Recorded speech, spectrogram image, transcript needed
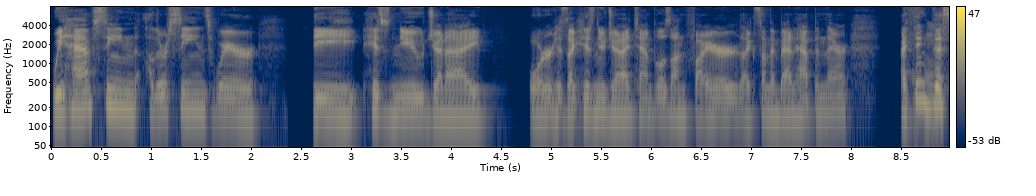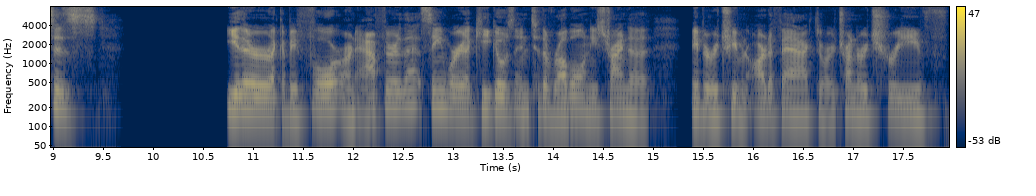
we have seen other scenes where the his new Jedi order, his like his new Jedi temple is on fire, like something bad happened there. I think Mhm. this is either like a before or an after that scene where like he goes into the rubble and he's trying to maybe retrieve an artifact or trying to retrieve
